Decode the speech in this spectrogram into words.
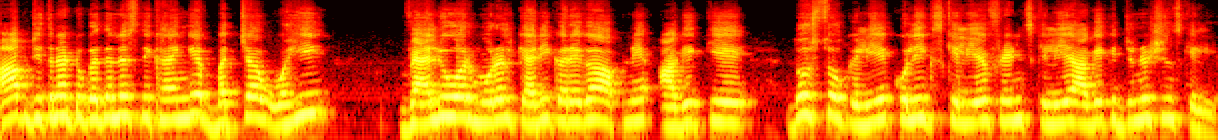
आप जितना टुगेदरनेस दिखाएँगे, बच्चा वही वैल्यू और मोरल कैरी करेगा अपने आगे के दोस्तों के लिए कोलीग्स के लिए फ्रेंड्स के लिए, आगे के जनरेशन के लिए।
